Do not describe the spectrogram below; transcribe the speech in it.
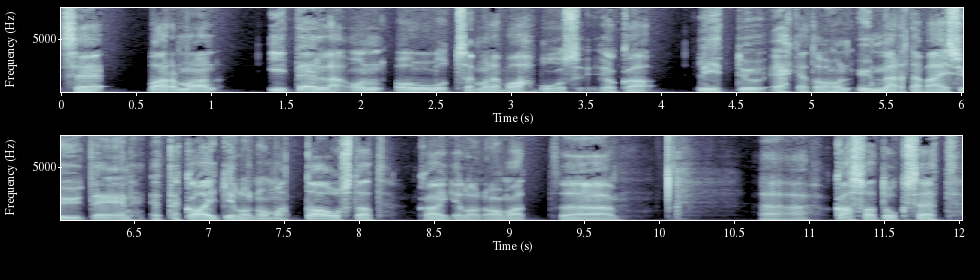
Se varmaan itsellä on ollut semmoinen vahvuus, joka liittyy ehkä tuohon ymmärtäväisyyteen, että kaikilla on omat taustat, kaikilla on omat ää, ää, kasvatukset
